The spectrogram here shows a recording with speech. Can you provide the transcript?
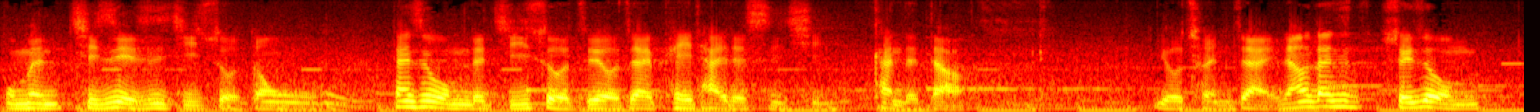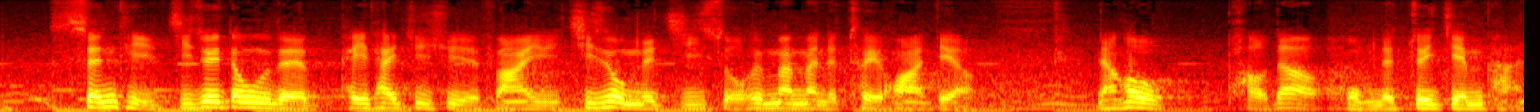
我们其实也是脊索动物，但是我们的脊索只有在胚胎的时期看得到有存在，然后但是随着我们身体脊椎动物的胚胎继续的发育，其实我们的脊索会慢慢的退化掉，然后跑到我们的椎间盘。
